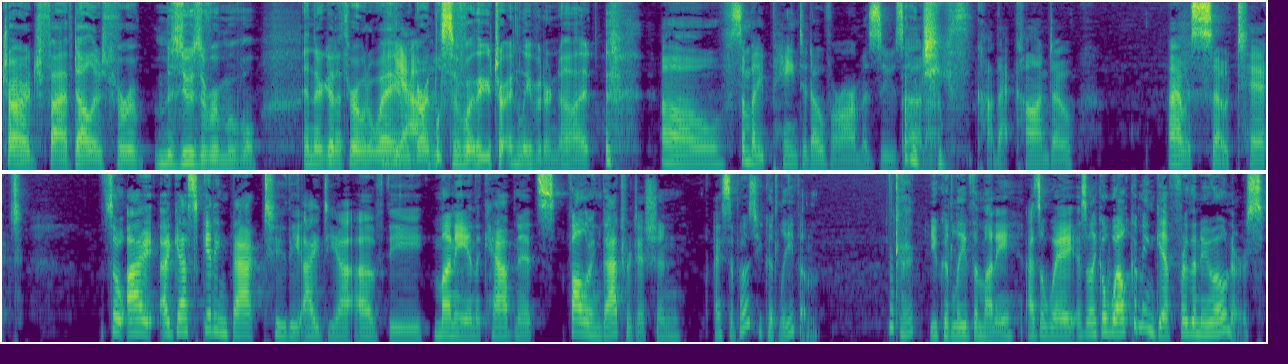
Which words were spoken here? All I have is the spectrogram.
charge $5 for a mezuzah removal. And they're going to throw it away Yeah. regardless of whether you try and leave it or not. Oh, somebody painted over our mezuzah. Oh, that condo. I was so ticked. So I, I guess getting back to the idea of the money in the cabinets, following that tradition, I suppose you could leave them. Okay. You could leave the money as a way, as like a welcoming gift for the new owners,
